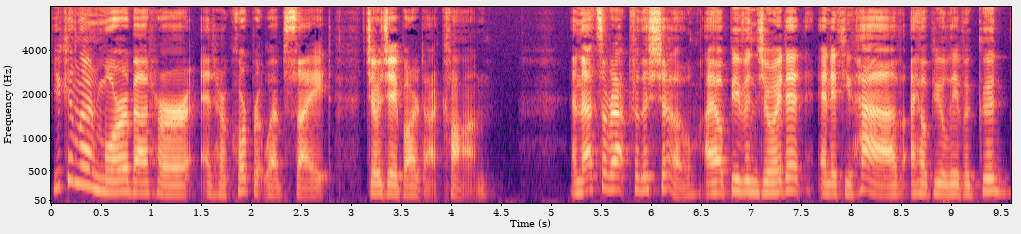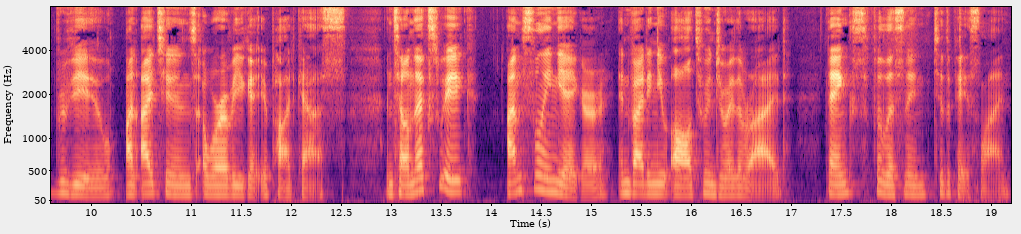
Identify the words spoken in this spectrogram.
You can learn more about her at her corporate website, jojebar.com. And that's a wrap for the show. I hope you've enjoyed it, and if you have, I hope you'll leave a good review on iTunes or wherever you get your podcasts. Until next week, I'm Selene Yeager, inviting you all to enjoy the ride. Thanks for listening to The Paceline.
